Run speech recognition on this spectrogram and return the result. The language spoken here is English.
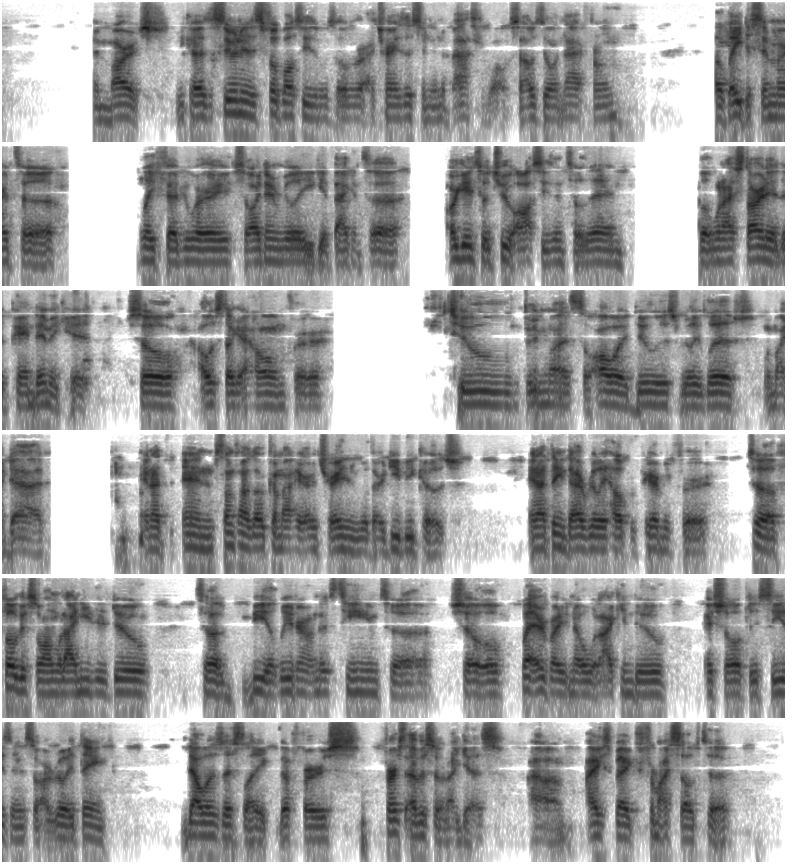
in March because as soon as football season was over, I transitioned into basketball. So I was doing that from uh, late December to late February. So I didn't really get back into or get into a true off season until then. But when I started, the pandemic hit. So I was stuck at home for two, three months. So all I do is really live with my dad. And I and sometimes I would come out here and train with our DB coach. And I think that really helped prepare me for to focus on what I needed to do to be a leader on this team, to show let everybody know what I can do and show up this season. So I really think that was just like the first first episode, I guess. Um, I expect for myself to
